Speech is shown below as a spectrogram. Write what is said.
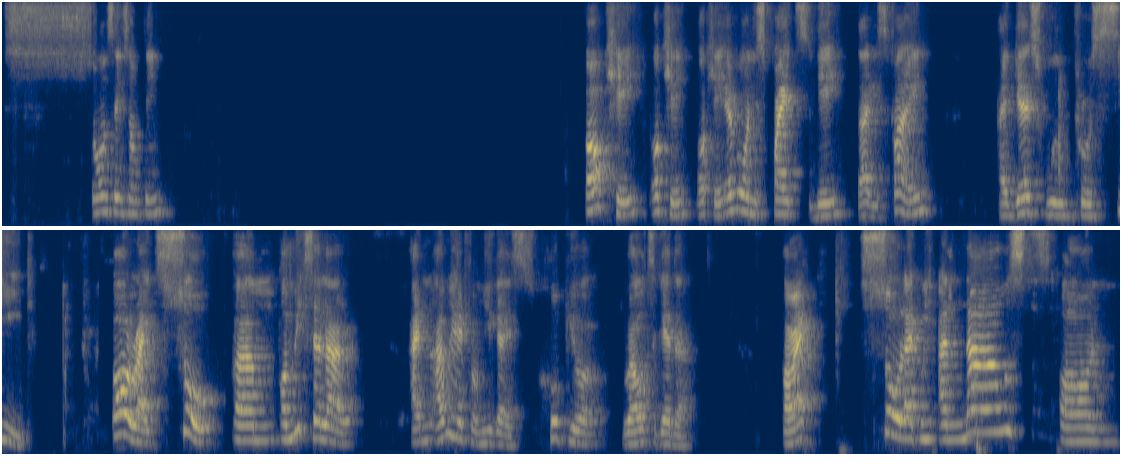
Someone say something. Okay, okay, okay. Everyone is quiet today. That is fine. I guess we'll proceed. All right. So um, on Mixlr, I, haven't heard from you guys. Hope you're well together. All right. So like we announced on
